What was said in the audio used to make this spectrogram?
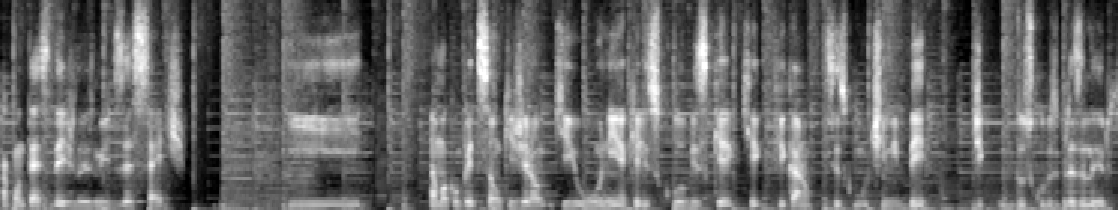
acontece desde 2017 e é uma competição que, geral, que une aqueles clubes que, que ficaram conhecidos como time B de, dos clubes brasileiros.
